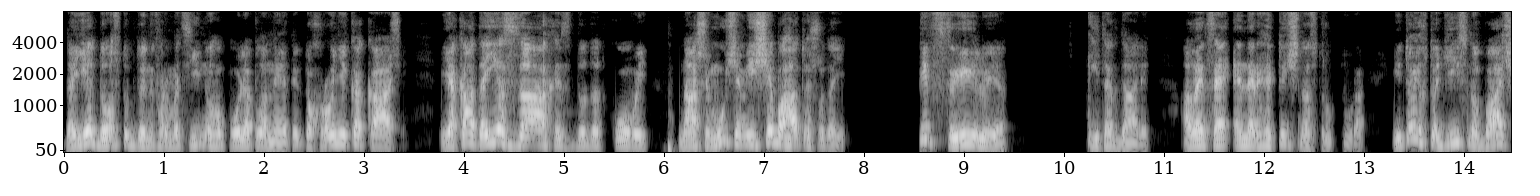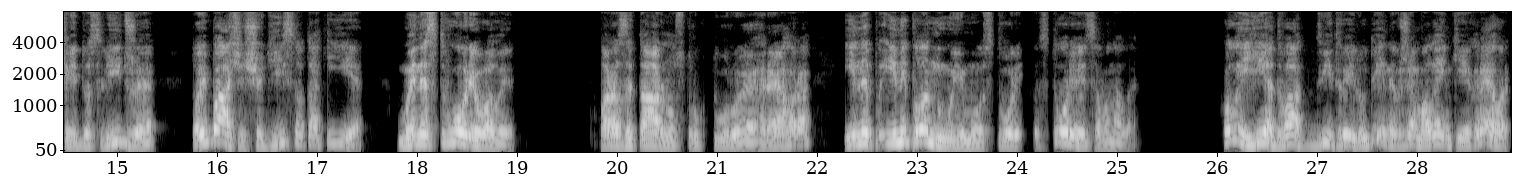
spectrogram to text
дає доступ до інформаційного поля планети, до хроніка каші, яка дає захист додатковий нашим учням і ще багато що дає. Підсилює і так далі. Але це енергетична структура. І той, хто дійсно бачить і досліджує, той бачить, що дійсно так і є. Ми не створювали паразитарну структуру егрегора і не, і не плануємо створювати. Створюється вона легко. Коли є два, дві-три людини, вже маленький егрегор,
